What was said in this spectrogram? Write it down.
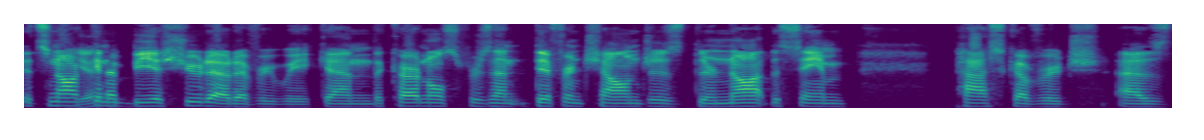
it's not Yeah. going to be a shootout every week and the cardinals present different challenges. They're not the same pass coverage as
